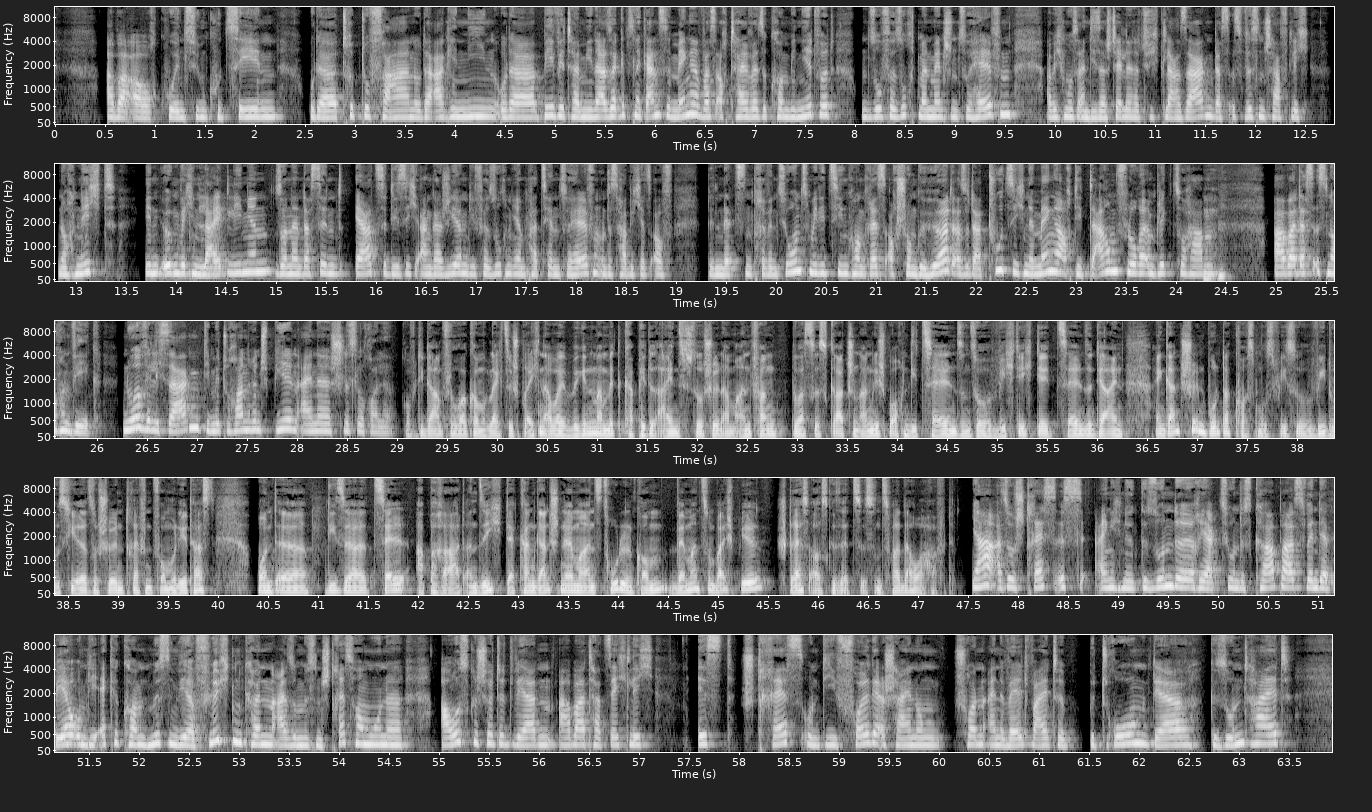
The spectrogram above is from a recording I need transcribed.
Aber auch Coenzym Q10 oder Tryptophan oder Arginin oder B-Vitamine. Also da gibt's eine ganze Menge, was auch teilweise kombiniert wird. Und so versucht man Menschen zu helfen. Aber ich muss an dieser Stelle natürlich klar sagen, das ist wissenschaftlich noch nicht in irgendwelchen Leitlinien, sondern das sind Ärzte, die sich engagieren, die versuchen, ihren Patienten zu helfen. Und das habe ich jetzt auf dem letzten Präventionsmedizinkongress auch schon gehört. Also da tut sich eine Menge, auch die Darmflora im Blick zu haben. Mhm. Aber das ist noch ein Weg. Nur will ich sagen, die Mitochondrien spielen eine Schlüsselrolle. Auf die Darmflora kommen wir gleich zu sprechen, aber wir beginnen mal mit Kapitel 1, so schön am Anfang. Du hast es gerade schon angesprochen, die Zellen sind so wichtig. Die Zellen sind ja ein, ein ganz schön bunter Kosmos, wie, so, wie du es hier so schön treffend formuliert hast. Und äh, dieser Zellapparat an sich, der kann ganz schnell mal ins Trudeln kommen, wenn man zum Beispiel Stress ausgesetzt ist, und zwar dauerhaft. Ja, also Stress ist eigentlich eine gesunde Reaktion des Körpers. Wenn der Bär um die Ecke kommt, müssen wir flüchten können, also müssen Stresshormone ausgeschüttet werden. Aber tatsächlich ist Stress und die Folgeerscheinung schon eine weltweite Bedrohung der Gesundheit.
